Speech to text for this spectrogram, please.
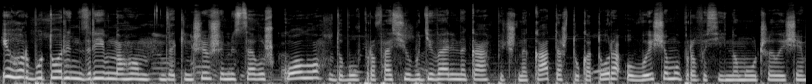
Ігор Буторін з Рівного, закінчивши місцеву школу, здобув професію будівельника, пічника та штукатура у вищому професійному училищі.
